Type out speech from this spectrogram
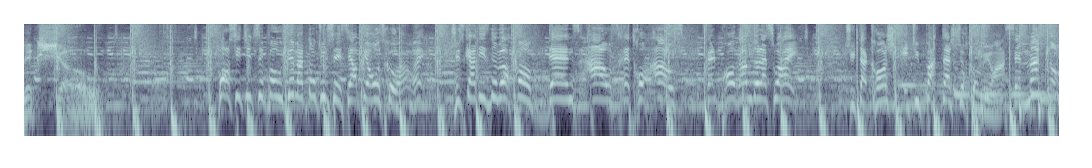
Mix Show. Bon, si tu ne sais pas où t'es, maintenant tu le sais, c'est à Roscoe, hein, ouais. Jusqu'à 19h30, Dance House, Retro House, c'est le programme de la soirée. Tu t'accroches et tu partages sur ton mur, hein. c'est maintenant.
